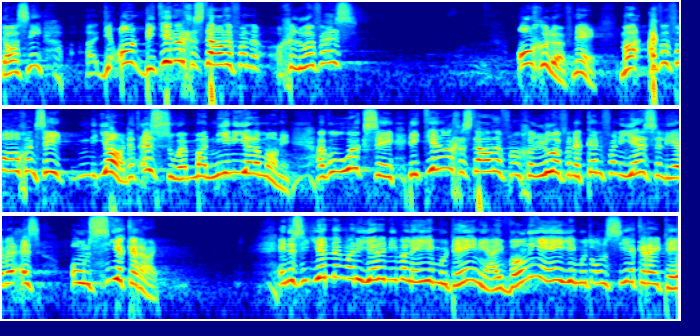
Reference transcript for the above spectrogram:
Daar's nie uh, die on, die teenoorgestelde van geloof is ongeloof, nê. Nee. Maar ek wil vanoggend sê ja, dit is so, maar nie nie heeltemal nie. Ek wil ook sê die teenoorgestelde van geloof in 'n kind van die Here se lewe is onsekerheid. En dis die een ding wat die Here nie wil hê jy moet hê nie. Hy wil nie hê jy moet onsekerheid hê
